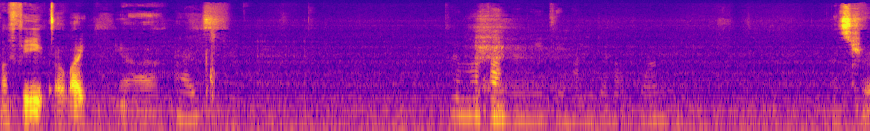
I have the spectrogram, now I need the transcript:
My feet are like, you know, Ice. I'm not finding anything honey to help warm. that's true.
